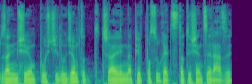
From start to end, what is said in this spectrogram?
zanim się ją puści ludziom, to, to trzeba jej najpierw posłuchać 100 tysięcy razy.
